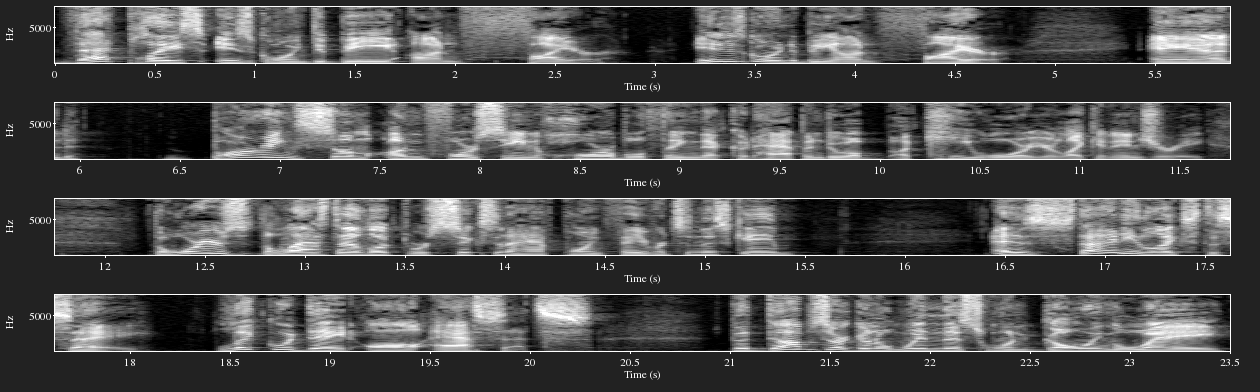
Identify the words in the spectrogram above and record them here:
That place is going to be on fire. It is going to be on fire. And barring some unforeseen horrible thing that could happen to a, a key warrior like an injury, the Warriors, the last I looked, were six and a half point favorites in this game. As Steiny likes to say, liquidate all assets. The Dubs are going to win this one going away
